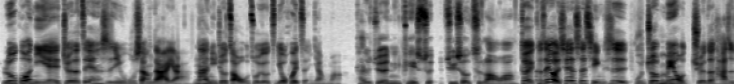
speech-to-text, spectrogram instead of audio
如果你也觉得这件事情无伤大雅，那你就照我做又又会怎样吗？他就觉得你可以顺举手之劳啊。对，可是有些事情是我就没有觉得他是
